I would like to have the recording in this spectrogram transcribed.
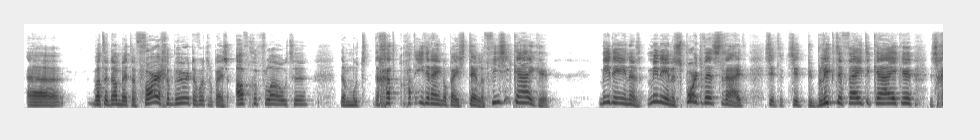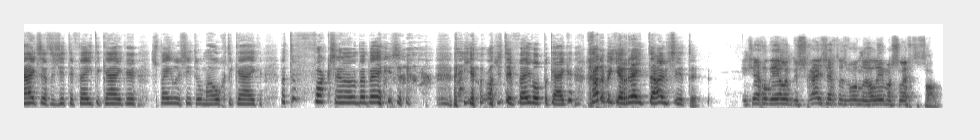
Eh, wat er dan met de VAR gebeurt, dan wordt er opeens afgefloten. Dan, moet, dan gaat, gaat iedereen opeens televisie kijken. Midden in een, midden in een sportwedstrijd zit, zit publiek tv te kijken. De scheidsrechter zit tv te kijken. Spelers zitten omhoog te kijken. Wat de fuck zijn we mee bezig? Als je tv wilt bekijken, ga dan met je reet thuis zitten. Ik zeg ook eerlijk, de scheidsrechters worden er alleen maar slechter van.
